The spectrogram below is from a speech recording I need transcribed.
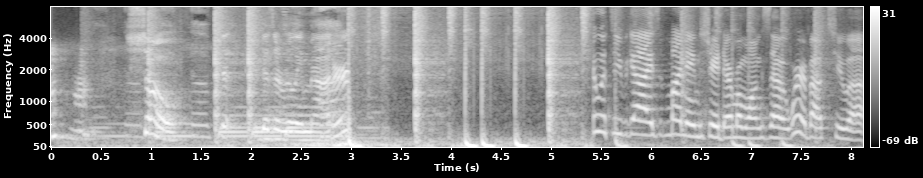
Mm-hmm. So, th- does it really matter? Hey, what's up, you guys? My name is Jade Darmawangsa. We're about to uh,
